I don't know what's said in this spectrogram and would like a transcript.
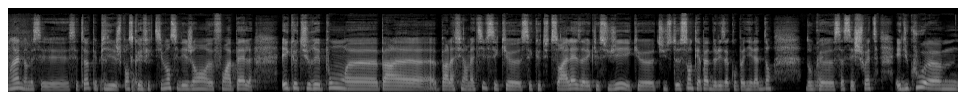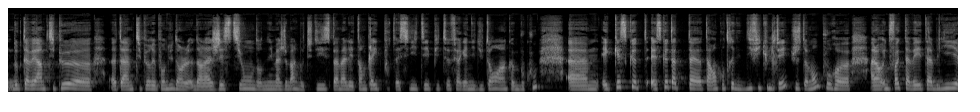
Ouais, non, mais c'est top. Et puis, je pense qu'effectivement, si les gens euh, font appel et que tu réponds euh, par, euh, par l'affirmative, c'est que, c'est que tu te sens à l'aise avec le sujet et que tu te sens capable de les accompagner là-dedans. Donc, ça, c'est chouette. Et du coup, donc, tu avais un petit peu, as un petit peu répondu dans, le, dans la gestion, dans l'image de marque. Donc, tu utilises pas mal les templates pour te faciliter et puis te faire gagner du temps, hein, comme beaucoup. et qu'est-ce que, est-ce que tu as, as, rencontré des difficultés, justement, pour, alors, une fois que tu avais établi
